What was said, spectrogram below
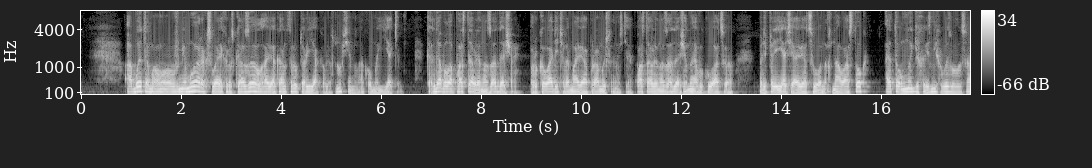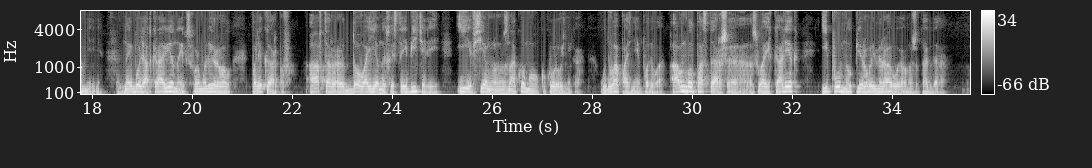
Об этом э, в мемуарах своих рассказал авиаконструктор Яковлев, ну, всем знакомый Якин. Когда была поставлена задача руководителям авиапромышленности, поставлена задача на эвакуацию предприятий авиационных на восток, это у многих из них вызвало сомнения. Наиболее откровенно их сформулировал Поликарпов, автор довоенных истребителей и всем знакомого кукурузника. У-2, позднее по-2. А он был постарше своих коллег и помнил Первую мировую. Он уже тогда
